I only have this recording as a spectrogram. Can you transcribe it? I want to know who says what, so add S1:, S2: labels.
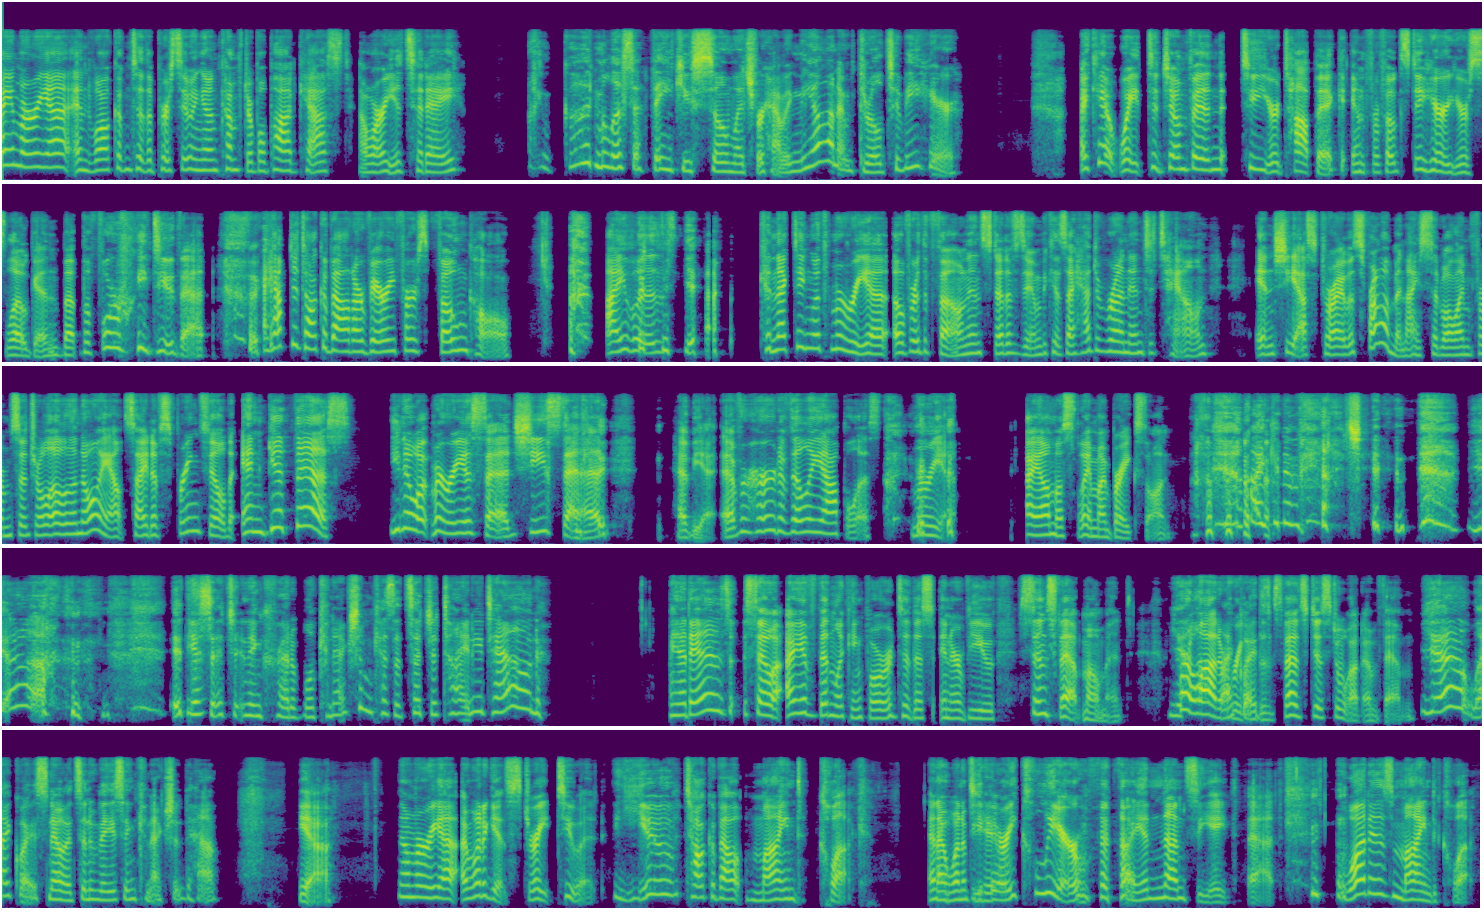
S1: Hi, Maria, and welcome to the Pursuing Uncomfortable podcast. How are you today?
S2: I'm good, Melissa. Thank you so much for having me on. I'm thrilled to be here.
S1: I can't wait to jump in to your topic and for folks to hear your slogan. But before we do that, I have to talk about our very first phone call. I was
S2: yeah.
S1: connecting with Maria over the phone instead of Zoom because I had to run into town and she asked where I was from. And I said, Well, I'm from central Illinois outside of Springfield. And get this, you know what Maria said? She said, Have you ever heard of Illiopolis? Maria, I almost slammed my brakes on.
S2: I can imagine. yeah. It's yeah. such an incredible connection because it's such a tiny town.
S1: It is. So I have been looking forward to this interview since that moment. Yeah, for a lot of likewise. reasons. That's just one of them.
S2: Yeah, likewise. No, it's an amazing connection to have.
S1: Yeah. Now, Maria, I want to get straight to it. You talk about mind cluck, and I want to be very clear when I enunciate that. what is mind cluck?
